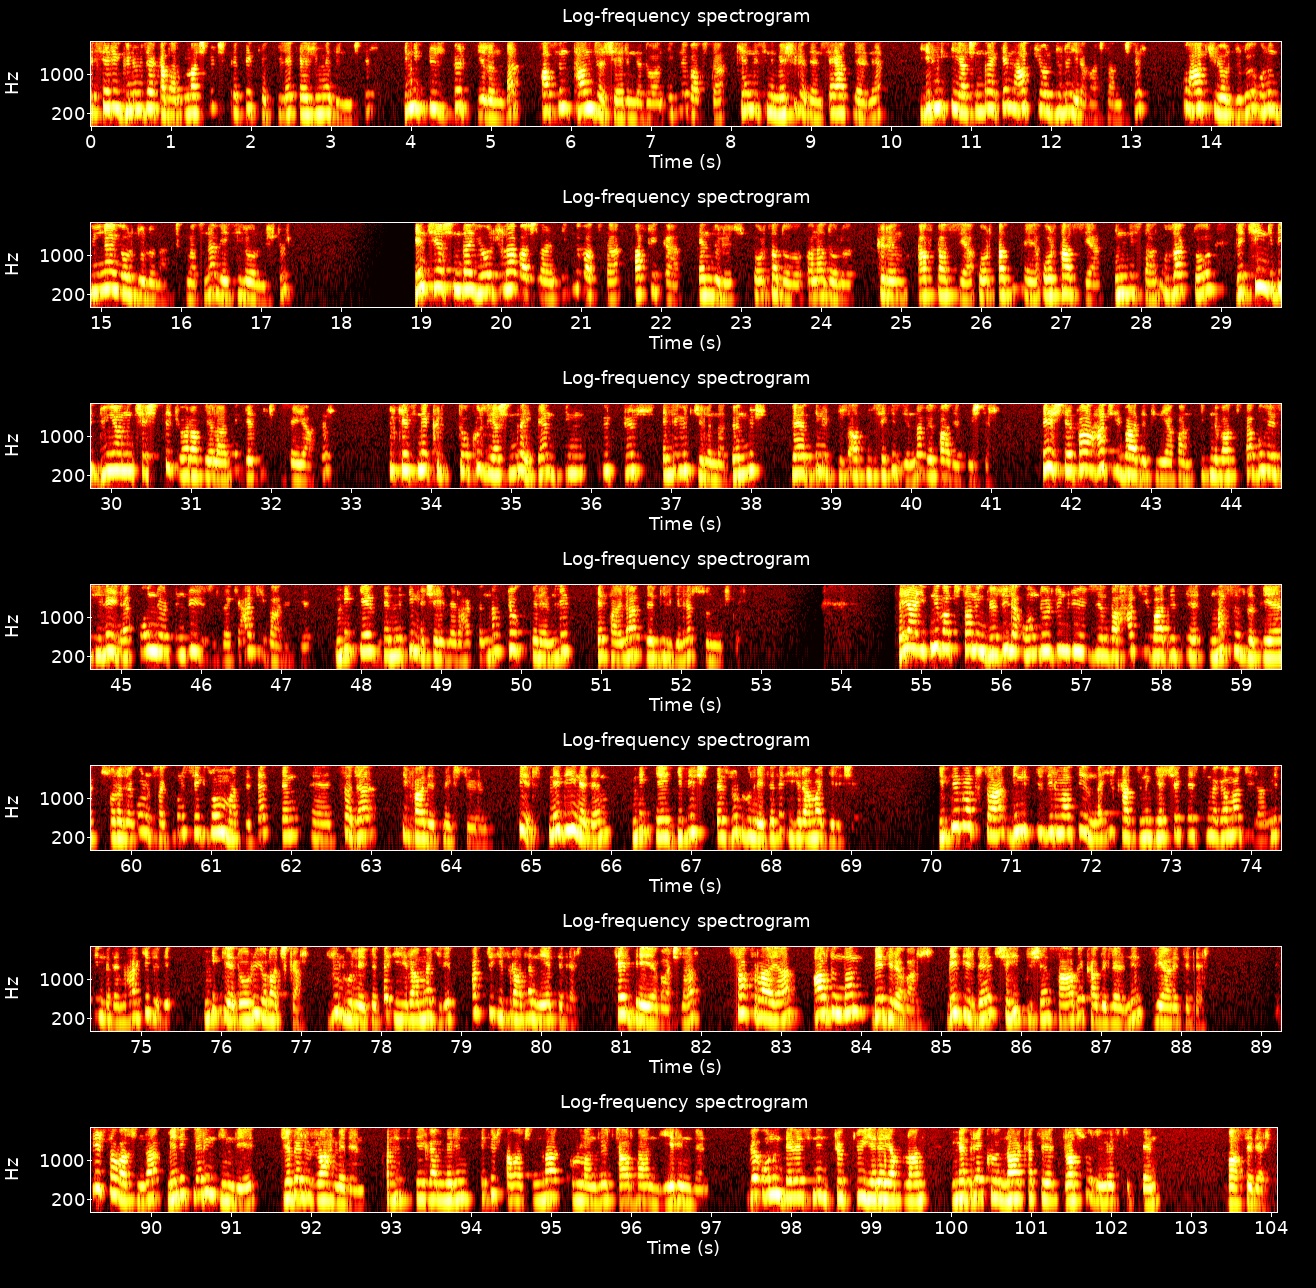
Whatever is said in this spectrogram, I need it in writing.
Eseri günümüze kadar ulaşmış ve pek çok dile tercüme edilmiştir. 1304 yılında Fas'ın Tanca şehrinde doğan İbni Batuta kendisini meşhur eden seyahatlerine 22 yaşındayken haç yolculuğu ile başlamıştır. Bu haç yolculuğu onun dünya yolculuğuna çıkmasına vesile olmuştur. Genç yaşında yolculuğa başlayan İbni Batuta Afrika, Endülüs, Orta Doğu, Anadolu, Kırım, Kafkasya, Orta, e, Orta Asya, Hindistan, Uzak Doğu ve Çin gibi dünyanın çeşitli coğrafyalarını gezmiş bir seyyahtır. Ülkesine 49 yaşındayken 1353 yılında dönmüş ve 1368 yılında vefat etmiştir. Beş defa hac ibadetini yapan İbn Battuta bu vesileyle 14. yüzyıldaki hac ibadeti Mekke ve Medine şehirleri hakkında çok önemli detaylar ve bilgiler sunmuştur. Seyyah İbni Batuta'nın gözüyle 14. yüzyılda hac ibadeti nasıldı diye soracak olursak bunu 8-10 maddede ben e, kısaca ifade etmek istiyorum. 1. Medine'den Mekke'ye gidiş ve Zulhuleyfe'de ihrama girişi. İbn Batuta 1326 yılında ilk haccını gerçekleştirmek amacıyla Medine'den hareket edip Mekke'ye doğru yola çıkar. Zulhuleyfe'de ihrama girip haccı ifrada niyet eder. Telbiye'ye başlar. Safra'ya ardından Bedir'e varır. Bedir'de şehit düşen sahabe kabirlerini ziyaret eder. Bedir Savaşı'nda meleklerin indiği Cebelül Rahme'den, Hazreti Peygamber'in Bedir Savaşı'nda kullandığı çardağın yerinden ve onun devesinin çöktüğü yere yapılan Mebreku Nakati Rasulü Mescid'den bahseder.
